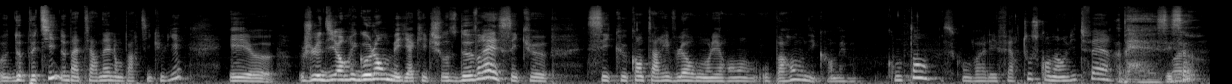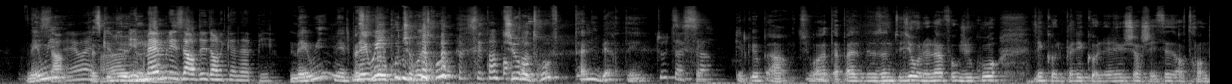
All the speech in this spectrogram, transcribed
mmh. de petits, de maternelle en particulier. Et euh, je le dis en rigolant, mais il y a quelque chose de vrai. C'est que, c'est que quand arrive l'heure où on les rend aux parents, on est quand même content parce qu'on va aller faire tout ce qu'on a envie de faire. Ah ben, c'est ça. Mais oui, parce que et même les arder dans le canapé. Mais oui, mais parce que oui. coup tu retrouves, tu retrouves ta liberté. Tout à fait. Quelque part, tu vois, t'as pas besoin de te dire oh là là, faut que je cours l'école, pas l'école, aller chercher 16h30.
